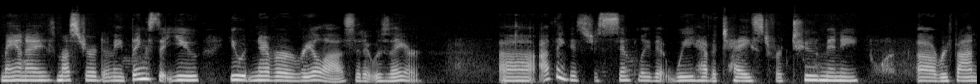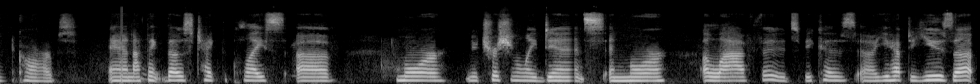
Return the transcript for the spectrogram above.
mayonnaise, mustard. I mean, things that you you would never realize that it was there. Uh, I think it's just simply that we have a taste for too many uh, refined carbs and I think those take the place of more nutritionally dense and more alive foods because uh, you have to use up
